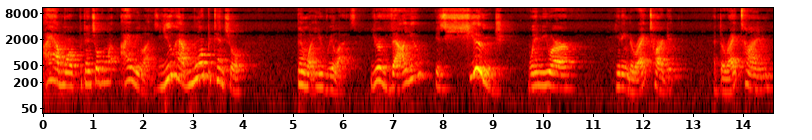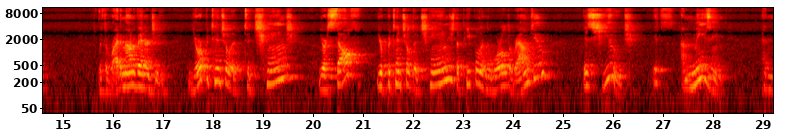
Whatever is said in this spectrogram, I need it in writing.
I have more potential than what I realize. You have more potential than what you realize. Your value is huge when you are hitting the right target at the right time with the right amount of energy. Your potential to change yourself your potential to change the people in the world around you is huge. It's amazing. And,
